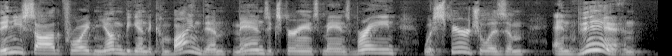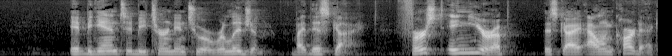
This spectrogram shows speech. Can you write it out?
Then you saw that Freud and Jung began to combine them, man's experience, man's brain, with spiritualism, and then it began to be turned into a religion by this guy. First in Europe, this guy, Allan Kardec,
